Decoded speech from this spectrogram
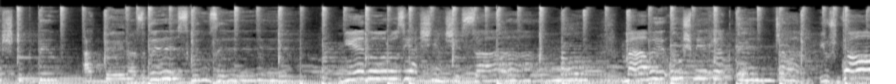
deszczyk tak był, a teraz wyschły łzy. Niebo rozjaśnia się samo, mały uśmiech jak tęcza już w.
